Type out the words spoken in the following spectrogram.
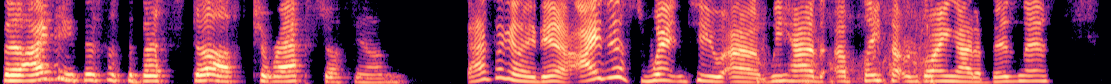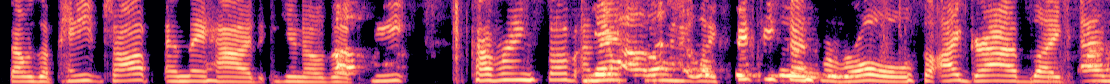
but I think this is the best stuff to wrap stuff in. That's a good idea. I just went to uh we had a place that was going out of business that was a paint shop and they had, you know, the paint covering stuff and they were like 50 did cents a roll. So I grabbed like as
